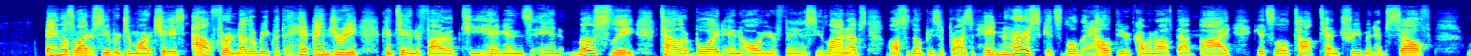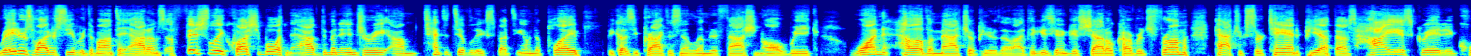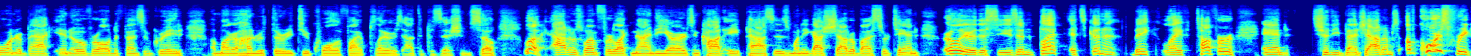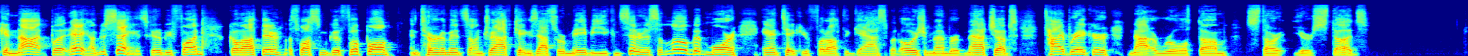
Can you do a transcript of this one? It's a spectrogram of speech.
Bengals wide receiver Ja'Marr Chase out for another week with a hip injury. Continue to fire up Tee Higgins and mostly Tyler Boyd in all your fantasy lineups. Also, don't be surprised if Hayden Hurst gets a little bit healthier coming off that bye, gets a little top 10 treatment himself. Raiders wide receiver Davante Adams officially questionable with an abdomen injury. I'm tentatively expecting him to play because he practiced in a limited fashion all week. One hell of a matchup here, though. I think he's going to get shadow coverage from Patrick Surtain, PFF's highest graded cornerback in overall defensive grade among 132 qualified players at the position. So, look, Adams went for like 90 yards and caught eight passes when he got shadowed by Surtain earlier this season, but it's going to make life tougher. And should he bench Adams? Of course, freaking not. But hey, I'm just saying it's going to be fun. Go out there. Let's watch some good football and tournaments on DraftKings. That's where maybe you consider this a little bit more and take your foot off the gas. But always remember matchups, tiebreaker, not a rule of thumb. Start your studs.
